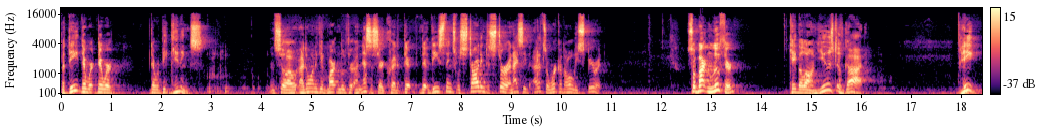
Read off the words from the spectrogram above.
But the, there, were, there, were, there were beginnings And so I, I don't want to give Martin Luther unnecessary credit. There, there, these things were starting to stir, and I see that's a work of the Holy Spirit. So Martin Luther came along, used of God. He,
